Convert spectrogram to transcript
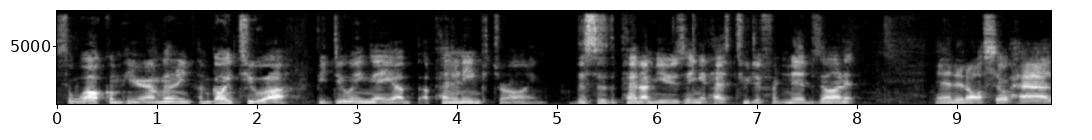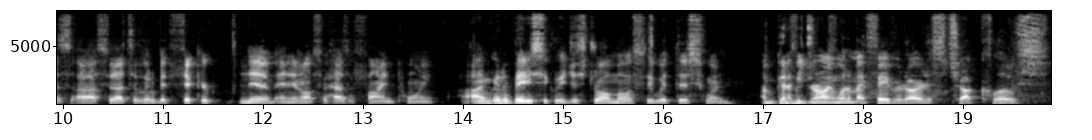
So welcome here. I'm going to, I'm going to uh, be doing a, a, a pen and ink drawing. This is the pen I'm using. It has two different nibs on it, and it also has uh, so that's a little bit thicker nib, and it also has a fine point. I'm going to basically just draw mostly with this one. I'm going to be drawing one of my favorite artists, Chuck Close,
